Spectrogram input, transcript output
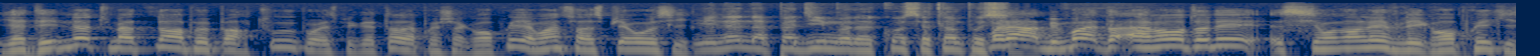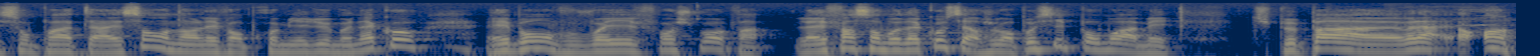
Il y a des notes maintenant un peu partout pour les spectateurs d'après chaque Grand Prix, il y a moyen de s'en inspirer aussi. Milan n'a pas dit Monaco, c'est impossible. Voilà, mais moi, à un moment donné, si on enlève les grands prix qui sont pas intéressants, on enlève en premier lieu Monaco. Et bon, vous voyez, franchement, enfin, la F1 sans Monaco, c'est largement possible pour moi, mais tu peux pas, euh, voilà, en,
